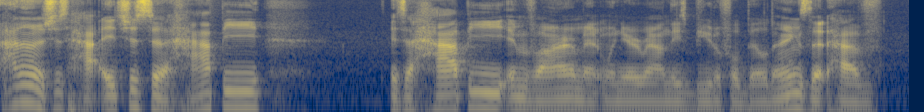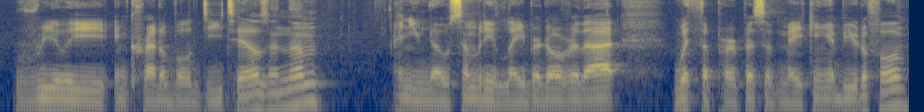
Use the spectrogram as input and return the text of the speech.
I don't know. It's just ha- it's just a happy, it's a happy environment when you're around these beautiful buildings that have really incredible details in them, and you know somebody labored over that with the purpose of making it beautiful.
